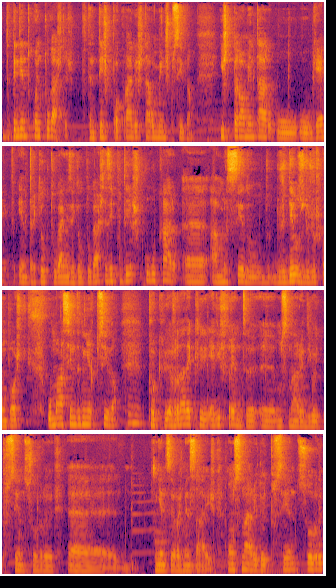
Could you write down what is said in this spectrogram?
dependendo de quanto tu gastas. Portanto, tens que procurar gastar o menos possível. Isto para aumentar o, o gap entre aquilo que tu ganhas e aquilo que tu gastas e poderes colocar ah, à mercê do- do- dos deuses dos juros compostos o máximo de dinheiro possível. Porque a verdade é que é diferente ah, um cenário de 8% sobre ah, 500 euros mensais a um cenário de 8% sobre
